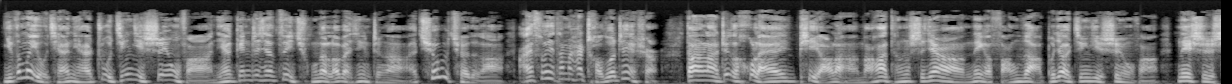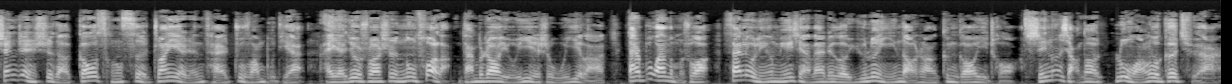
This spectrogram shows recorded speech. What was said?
你这么有钱，你还住经济适用房，你还跟这些最穷的老百姓争啊？缺不缺德啊？哎，所以他们还炒作这事儿。当然了，这个后来辟谣了啊。马化腾实际上那个房子啊，不叫经济适用房，那是深圳市的高层次专业人才住房补贴。哎，也就是说是弄错了，咱不知道有意是无意了啊。但是不管怎么说，三六零明显在这个舆论引导上更高一筹。谁能想到录网络歌曲啊，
